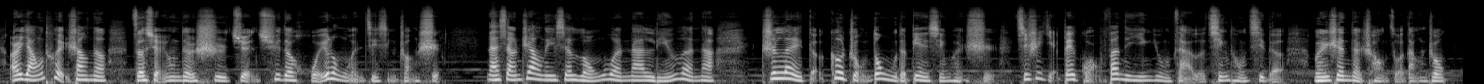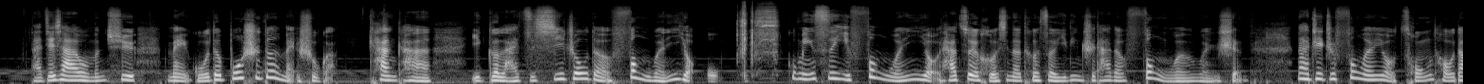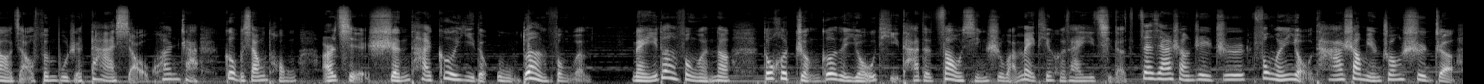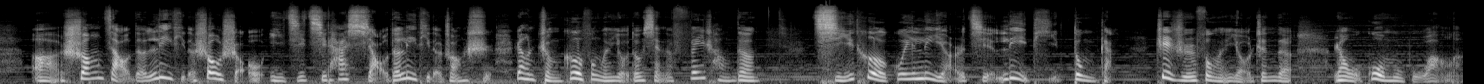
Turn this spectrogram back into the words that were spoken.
而羊腿上呢，则选用的是卷曲的回龙纹进行装饰。那像这样的一些龙纹呐、鳞纹呐之类的各种动物的变形纹饰，其实也被广泛的应用在了青铜器的纹身的创作当中。那接下来我们去美国的波士顿美术馆。看看一个来自西周的凤纹俑，顾名思义，凤纹俑它最核心的特色一定是它的凤纹纹身。那这只凤纹俑从头到脚分布着大小宽窄各不相同，而且神态各异的五段凤纹，每一段凤纹呢都和整个的俑体它的造型是完美贴合在一起的。再加上这只凤纹俑，它上面装饰着。呃，双脚的立体的兽首以及其他小的立体的装饰，让整个凤纹俑都显得非常的奇特瑰丽，而且立体动感。这只凤纹俑真的让我过目不忘了。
